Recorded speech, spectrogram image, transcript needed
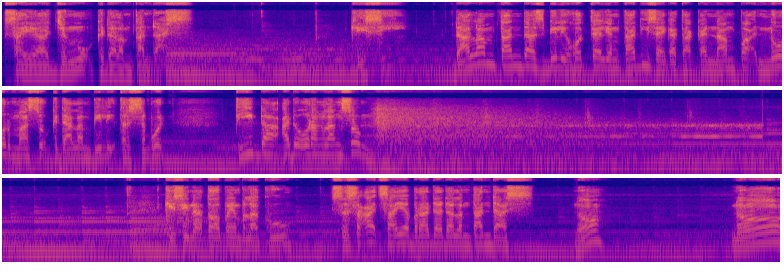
Saya jenguk ke dalam tandas. Casey, dalam tandas bilik hotel yang tadi saya katakan nampak Nur masuk ke dalam bilik tersebut, tidak ada orang langsung. Casey nak tahu apa yang berlaku? Sesaat saya berada dalam tandas. No? No?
